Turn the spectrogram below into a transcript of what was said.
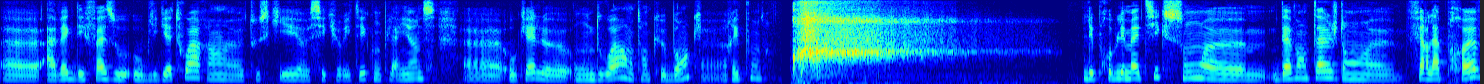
avec des phases obligatoires, hein, tout ce qui est sécurité, compliance, auxquelles on doit, en tant que banque, répondre. Les problématiques sont euh, davantage dans euh, faire la preuve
